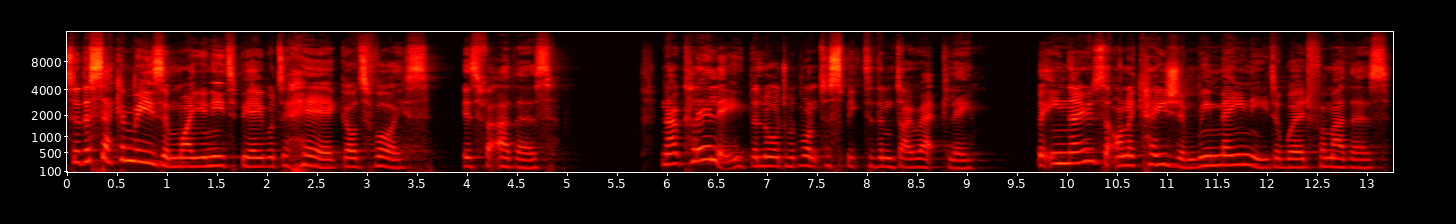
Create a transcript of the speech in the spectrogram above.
So, the second reason why you need to be able to hear God's voice is for others. Now, clearly, the Lord would want to speak to them directly, but He knows that on occasion we may need a word from others.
